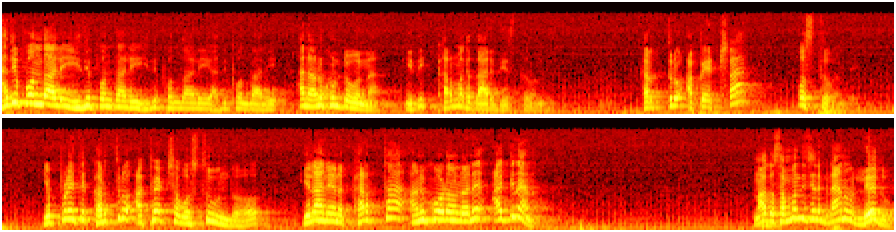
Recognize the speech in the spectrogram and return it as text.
అది పొందాలి ఇది పొందాలి ఇది పొందాలి అది పొందాలి అని అనుకుంటూ ఉన్నా ఇది కర్మకు దారి తీస్తూ ఉంది. కర్తృ అపేక్ష వస్తూ ఉంది. ఎప్పుడైతే కర్తృ అపేక్ష వస్తూ ఉందో ఇలా నేను కర్త అనుకోవడంలోనే అజ్ఞానం. నాకు సంబంధించిన జ్ఞానం లేదు.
